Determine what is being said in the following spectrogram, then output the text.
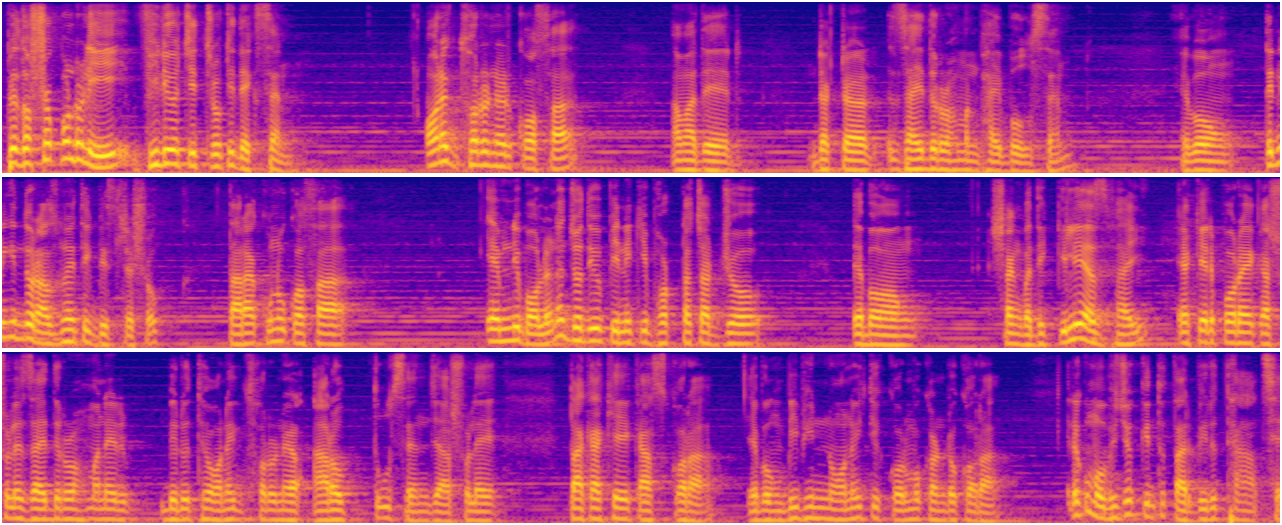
প্রিয় দর্শক মণ্ডলী ভিডিও চিত্রটি দেখছেন। অনেক ধরনের কথা আমাদের ডক্টর জাহিদুর রহমান ভাই বলছেন এবং তিনি কিন্তু রাজনৈতিক বিশ্লেষক। তারা কোনো কথা এমনি বলে না, যদিও পিনিকি ভট্টাচার্য এবং সাংবাদিক ইলিয়াস ভাই একের পর এক আসলে জাহিদুর রহমানের বিরুদ্ধে অনেক ধরনের আরোপ তুলছেন যে আসলে টাকা খেয়ে কাজ করা এবং বিভিন্ন অনৈতিক কর্মকাণ্ড করা, এরকম অভিযোগ কিন্তু তার বিরুদ্ধে আছে।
